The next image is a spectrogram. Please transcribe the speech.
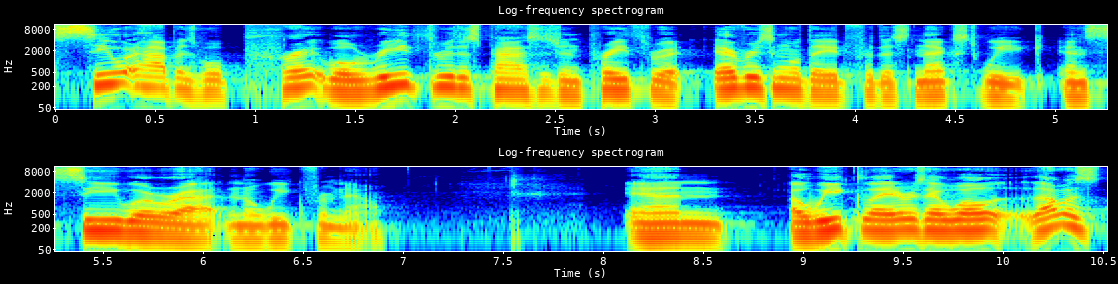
see what happens? We'll pray. We'll read through this passage and pray through it every single day for this next week, and see where we're at in a week from now. And a week later, we say, "Well, that was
